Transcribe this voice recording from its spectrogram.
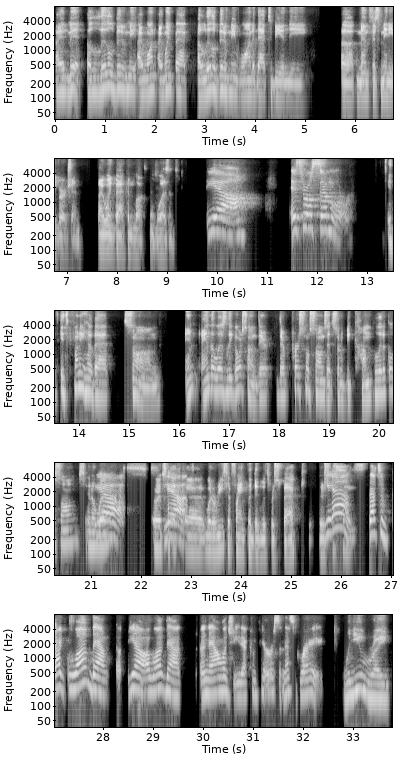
I admit a little bit of me. I want. I went back. A little bit of me wanted that to be in the uh, Memphis Minnie version. I went back and looked. It wasn't. Yeah, it's real similar. It, it's funny how that song and and the Lesley Gore song they're they're personal songs that sort of become political songs in a way. Yes. Or it's yes. like uh, what Aretha Franklin did with respect. There's yes. That's a. I love that. Yeah, I love that analogy, that comparison. That's great. when you write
